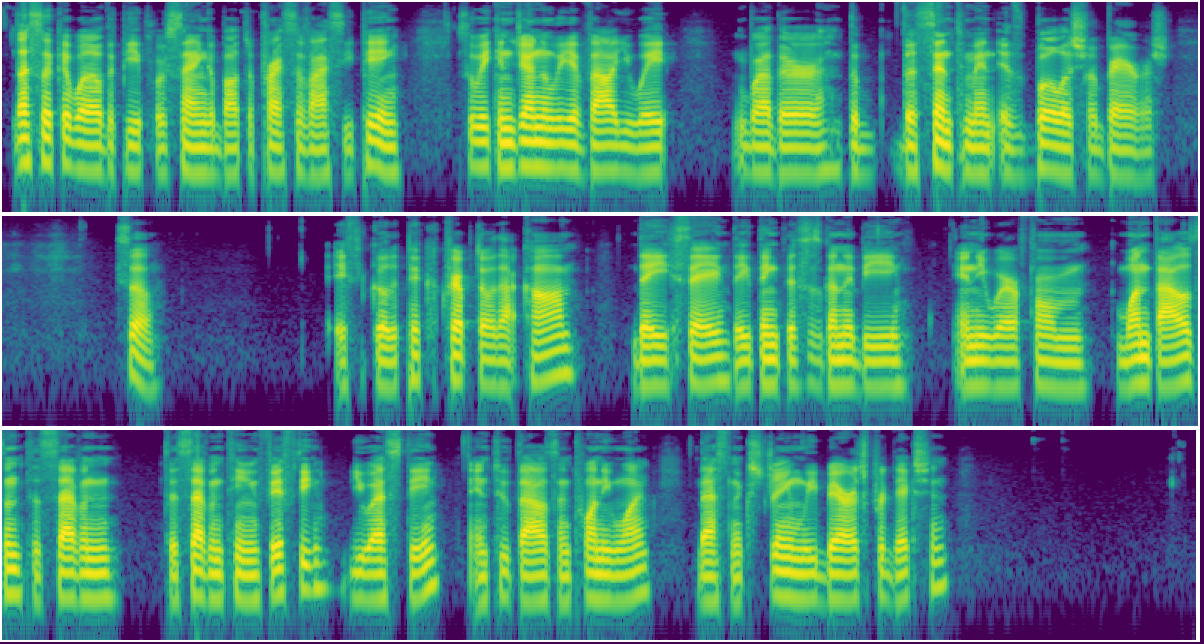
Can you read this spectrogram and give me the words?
let's look at what other people are saying about the price of ICP so we can generally evaluate whether the, the sentiment is bullish or bearish. So, if you go to pickcrypto.com, they say they think this is going to be anywhere from 1,000 to 7 to 1750 USD in 2021. That's an extremely bearish prediction.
